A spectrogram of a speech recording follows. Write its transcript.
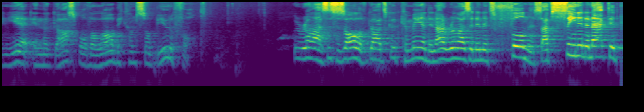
And yet, in the gospel, the law becomes so beautiful we realize this is all of God's good command, and I realize it in its fullness. I've seen it enacted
